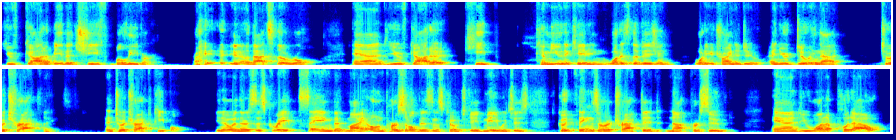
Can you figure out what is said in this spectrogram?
You've got to be the chief believer right? You know that's the role. And you've got to keep communicating what is the vision what are you trying to do? And you're doing that to attract things and to attract people you know and there's this great saying that my own personal business coach gave me which is good things are attracted not pursued. And you want to put out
